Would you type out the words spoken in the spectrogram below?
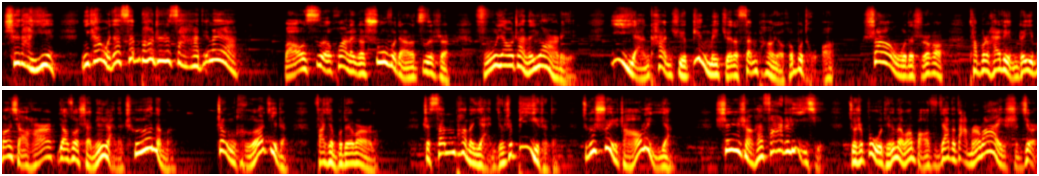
薛大姨，你看我家三胖这是咋的了呀？宝四换了个舒服点的姿势，扶腰站在院里，一眼看去，并没觉得三胖有何不妥。上午的时候，他不是还领着一帮小孩要坐沈明远的车呢吗？正合计着，发现不对味儿了。这三胖的眼睛是闭着的，就跟睡着了一样，身上还发着力气，就是不停地往宝四家的大门外使劲儿。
